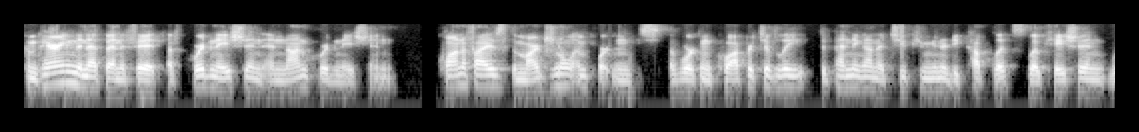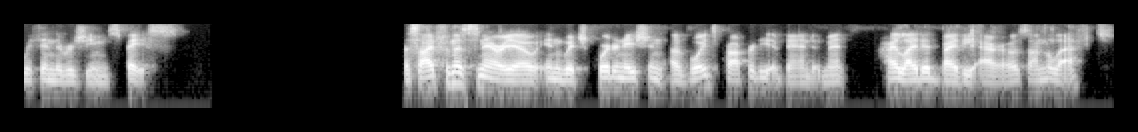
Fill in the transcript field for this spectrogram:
Comparing the net benefit of coordination and non-coordination quantifies the marginal importance of working cooperatively depending on a two community couplets location within the regime space. Aside from the scenario in which coordination avoids property abandonment, highlighted by the arrows on the left,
